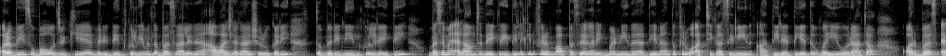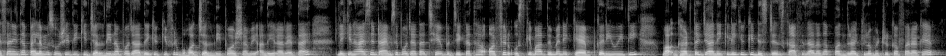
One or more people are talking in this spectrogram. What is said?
और अभी सुबह हो चुकी है, मेरी नींद खुल गई मतलब बस वाले ने ना आवाज़ लगाना शुरू करी तो मेरी नींद खुल गई थी। वैसे मैं अलार्म से देख रही थी, लेकिन फिर वापस से अगर एक बार नींद आ जाती है ना तो फिर वो अच्छी खासी नींद आती रहती है तो वही हो रहा था। और बस ऐसा नहीं था, पहले मैं सोच रही थी कि जल्दी ना पहुँचा दे, क्योंकि फिर बहुत जल्दी पहुँचना भी अंधेरा रहता है। लेकिन हाँ इसने टाइम से पहुँचा था छः बजे का था, और फिर उसके बाद में मैंने कैब करी हुई थी घर तक जाने के लिए, क्योंकि डिस्टेंस काफ़ी ज़्यादा था, पंद्रह किलोमीटर का फ़र्क है।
